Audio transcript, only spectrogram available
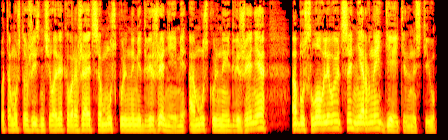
потому что жизнь человека выражается мускульными движениями, а мускульные движения обусловливаются нервной деятельностью.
